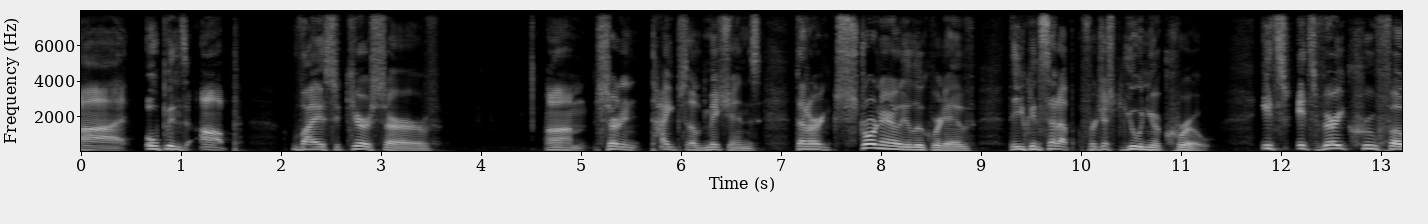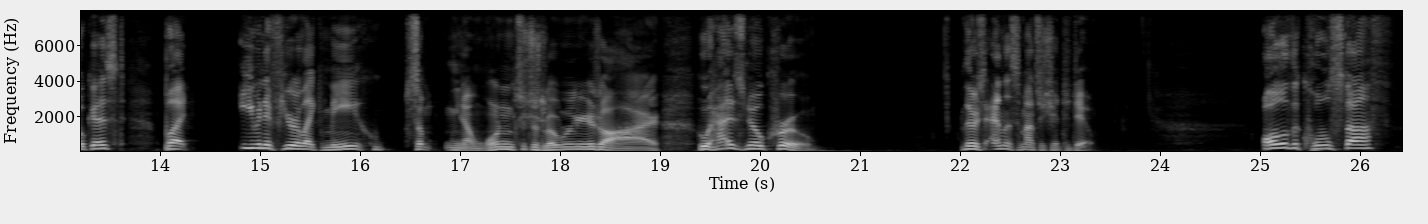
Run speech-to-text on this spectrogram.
uh, opens up via SecuroServ um, certain types of missions that are extraordinarily lucrative that you can set up for just you and your crew. It's it's very crew focused, but even if you're like me, who some you know one such as lonely as I, who has no crew, there's endless amounts of shit to do. All of the cool stuff,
